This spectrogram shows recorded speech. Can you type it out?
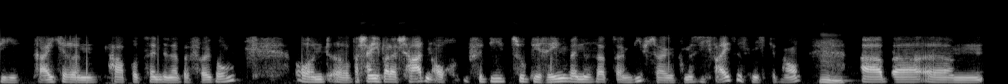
die reicheren paar Prozent in der Bevölkerung. Und äh, wahrscheinlich war der Schaden auch für die zu gering, wenn es da zu einem Diebstahl gekommen ist. Ich weiß es nicht genau. Hm. Aber ähm,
